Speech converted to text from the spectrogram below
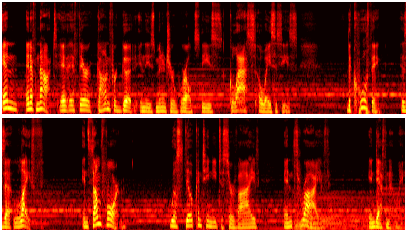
And and if not, if, they're gone for good in these miniature worlds, these glass oases, the cool thing is that life in some form, will still continue to survive and thrive indefinitely.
